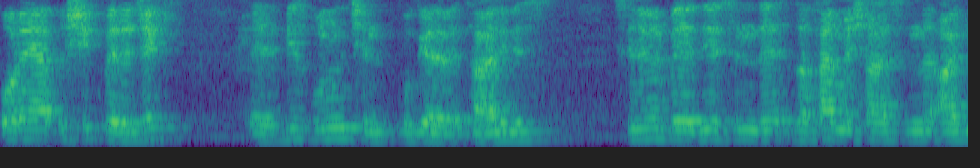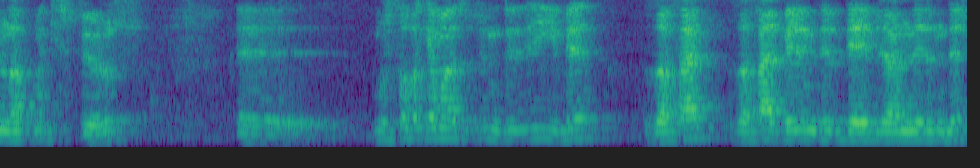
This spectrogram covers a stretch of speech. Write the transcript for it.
oraya ışık verecek. E, biz bunun için bu göreve talibiz. Silivri Belediyesi'nde zafer meşalesini aydınlatmak istiyoruz. Mustafa Kemal Atatürk'ün dediği gibi zafer, zafer benimdir diyebilenlerindir.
